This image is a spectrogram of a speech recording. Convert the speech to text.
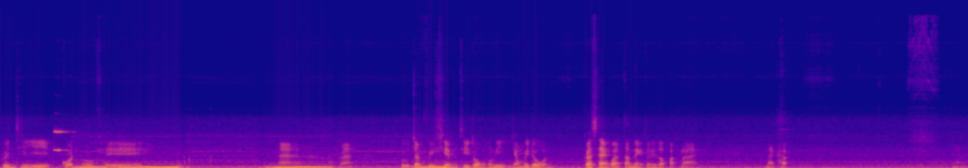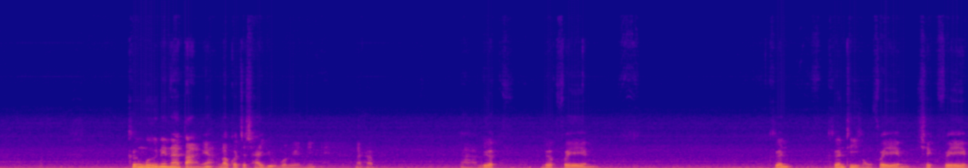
พื้นที่กดโอเคอ่าเห็นไหม ดูจากฝีเข็มที่ลงตรงนี้ยังไม่โดน ก็แสดงว่าตำแหน่งตัวนี้เราปักได้นะครับอ่าเครื่องมือในหน้าต่างเนี้ยเราก็จะใช้อยู่บริเวณนี้นะครับอ่าเลือกเลือกเฟรม เคลื่อนเคลื่อนที่ของเฟรม เช็คเฟรม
